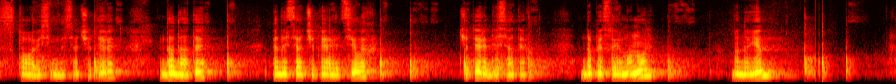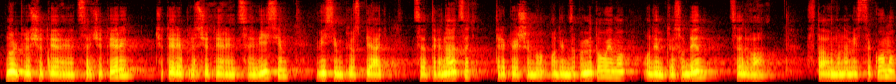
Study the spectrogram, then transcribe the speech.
184. Додати 54,4. Дописуємо 0. Додаємо. 0 плюс 4 це 4. 4 плюс 4 це 8. 8 плюс 5 це 13. 3 пишемо, 1 запам'ятовуємо. 1 плюс 1 це 2. Ставимо на місце кому.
